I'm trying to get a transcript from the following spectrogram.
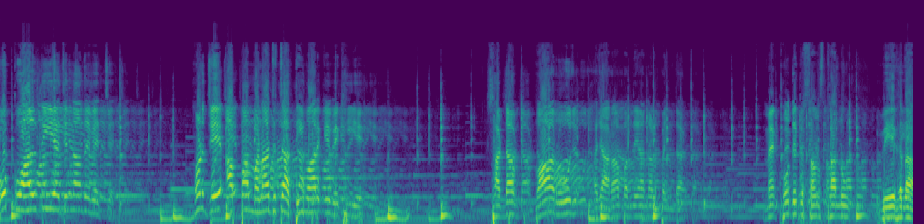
ਉਹ ਕੁਆਲਿਟੀ ਹੈ ਜਿਨ੍ਹਾਂ ਦੇ ਵਿੱਚ। ਹੁਣ ਜੇ ਆਪਾਂ ਮਨਾਂ 'ਚ ਝਾਤੀ ਮਾਰ ਕੇ ਵੇਖੀਏ, ਸਾਡਾ ਵਾਹ ਰੋਜ਼ ਹਜ਼ਾਰਾਂ ਬੰਦਿਆਂ ਨਾਲ ਪੈਂਦਾ। ਮੈਂ ਖੁਦ ਇੱਕ ਸੰਸਥਾ ਨੂੰ ਵੇਖਦਾ।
